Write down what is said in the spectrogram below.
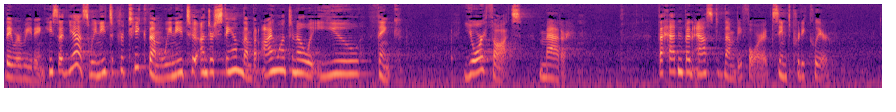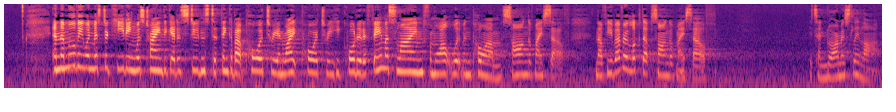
they were reading. He said, Yes, we need to critique them, we need to understand them, but I want to know what you think. Your thoughts matter. That hadn't been asked of them before, it seemed pretty clear. In the movie, when Mr. Keating was trying to get his students to think about poetry and write poetry, he quoted a famous line from Walt Whitman poem, Song of Myself. Now, if you've ever looked up Song of Myself, it's enormously long.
